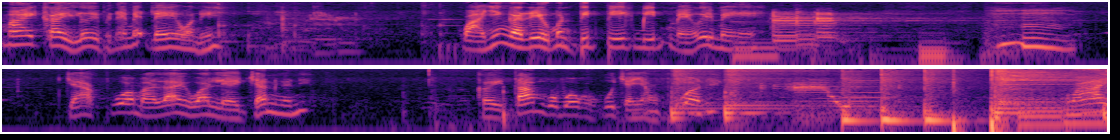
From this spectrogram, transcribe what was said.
ไม่ใกล้เลยไปไหนเม็ดเลววันนี้ กว่ายิ่งกระเร็วมันปิดปีกบินแหมเอ้ยแม่อืมจากพัวมาไล่วันเหลยฉันกันนี่เคยตามกูบอกว่ากูจะอย่างพัวนี่วาย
